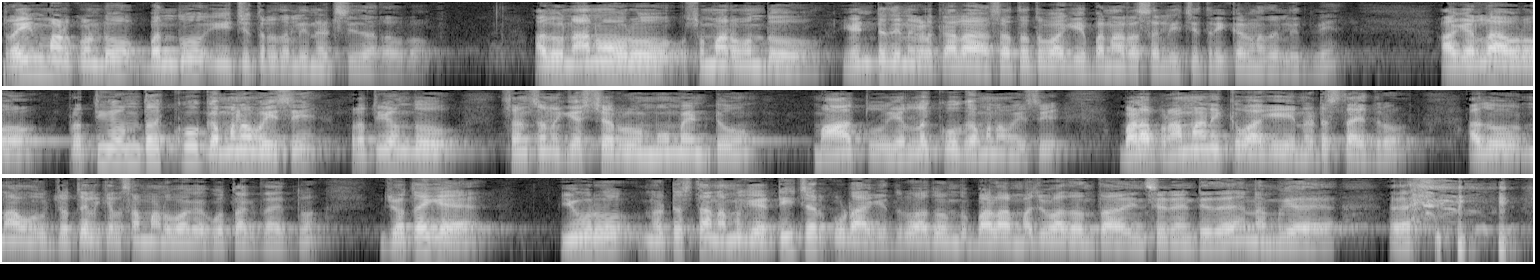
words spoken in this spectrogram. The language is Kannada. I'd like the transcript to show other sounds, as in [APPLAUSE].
ಟ್ರೈನ್ ಮಾಡಿಕೊಂಡು ಬಂದು ಈ ಚಿತ್ರದಲ್ಲಿ ನಟಿಸಿದ್ದಾರೆ ಅವರು. ಅದು ನಾನು ಅವರು ಸುಮಾರು ಒಂದು ಎಂಟು ದಿನಗಳ ಕಾಲ ಸತತವಾಗಿ ಬನಾರಸ್ಸಲ್ಲಿ ಚಿತ್ರೀಕರಣದಲ್ಲಿದ್ವಿ. ಹಾಗೆಲ್ಲ ಅವರು ಪ್ರತಿಯೊಂದಕ್ಕೂ ಗಮನ ವಹಿಸಿ, ಪ್ರತಿಯೊಂದು ಸಣ್ಣ ಸಣ್ಣ ಗೆಸ್ಚರು ಮೂಮೆಂಟು ಮಾತು ಎಲ್ಲಕ್ಕೂ ಗಮನವಹಿಸಿ ಬಹಳ ಪ್ರಾಮಾಣಿಕವಾಗಿ ನಟಿಸ್ತಾ ಇದ್ರು. ಅದು ನಾವು ಜೊತೆಯಲ್ಲಿ ಕೆಲಸ ಮಾಡುವಾಗ ಗೊತ್ತಾಗ್ತಾ ಇತ್ತು. ಜೊತೆಗೆ ಇವರು ನಟಿಸ್ತಾ ನಮಗೆ ಟೀಚರ್ ಕೂಡ ಆಗಿದ್ರು. ಅದೊಂದು ಬಹಳ ಮಜವಾದಂಥ ಇನ್ಸಿಡೆಂಟ್ ಇದೆ. ನಮಗೆ [LAUGHS]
